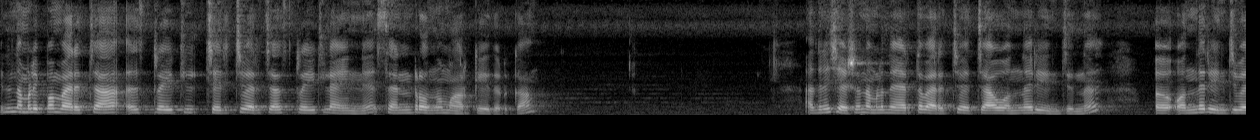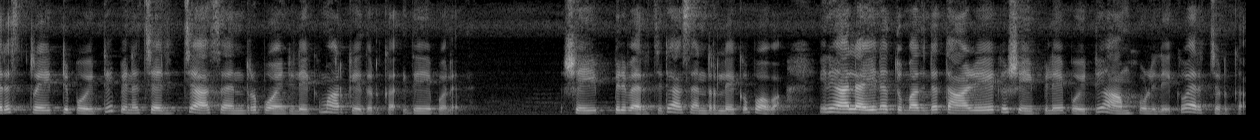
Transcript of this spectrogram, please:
ഇനി നമ്മളിപ്പം വരച്ച സ്ട്രെയിറ്റ് ചരിച്ച് വരച്ച സ്ട്രെയിറ്റ് ലൈനിന് സെന്റർ ഒന്ന് മാർക്ക് ചെയ്തെടുക്കാം. അതിനുശേഷം നമ്മൾ നേരത്തെ വരച്ച് വെച്ച ആ ഒന്നര ഇഞ്ചിൽ നിന്ന് ഒന്നര ഇഞ്ച് വരെ സ്ട്രെയിറ്റ് പോയിട്ട് പിന്നെ ചരിച്ച് ആ സെന്റർ പോയിന്റിലേക്ക് മാർക്ക് ചെയ്തെടുക്കുക. ഇതേപോലെ. ഷേപ്പിൽ വരച്ചിട്ട് ആ സെന്ററിലേക്ക് പോവാം. ഇനി ആ ലൈൻ എത്തുമ്പോൾ അതിന്റെ താഴേക്ക് ഷേപ്പിലേ പോയിട്ട് ആം ഹോളിലേക്ക് വരച്ചെടുക്കുക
